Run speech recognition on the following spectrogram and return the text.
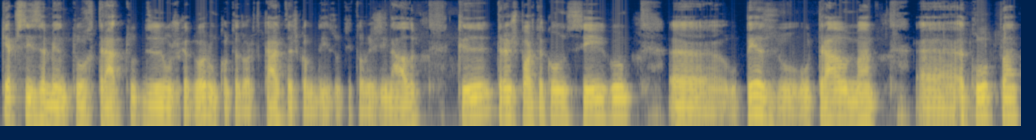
que é precisamente o retrato de um jogador, um contador de cartas, como diz o título original, que transporta consigo uh, o peso, o trauma, uh, a culpa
